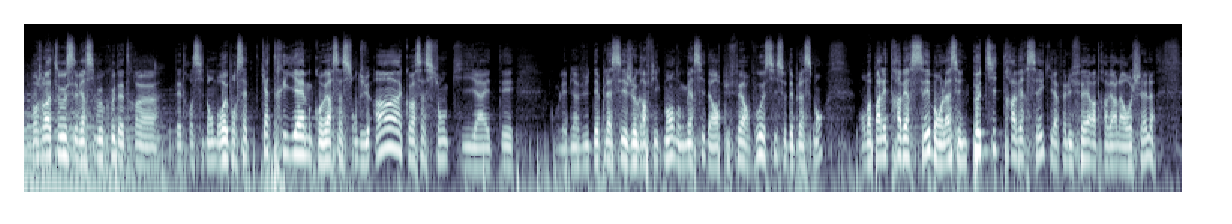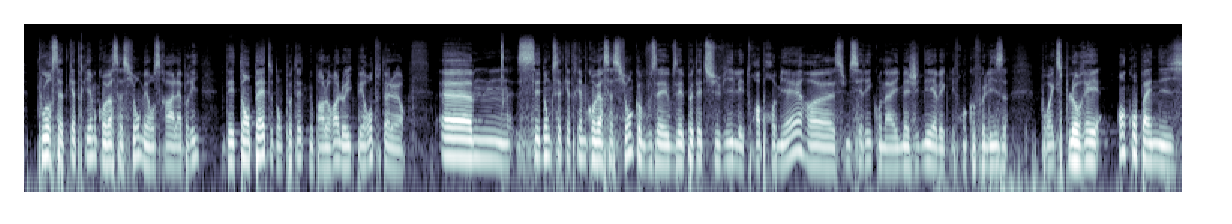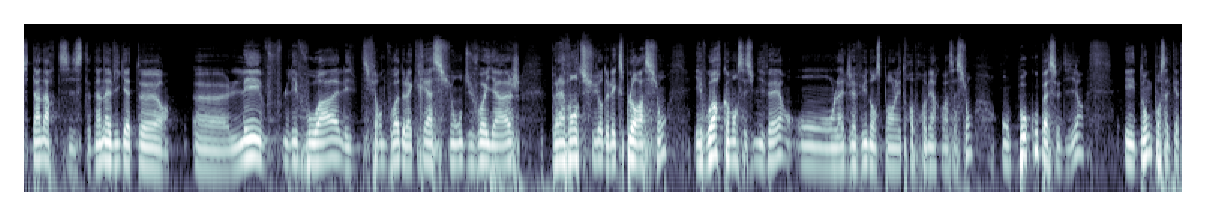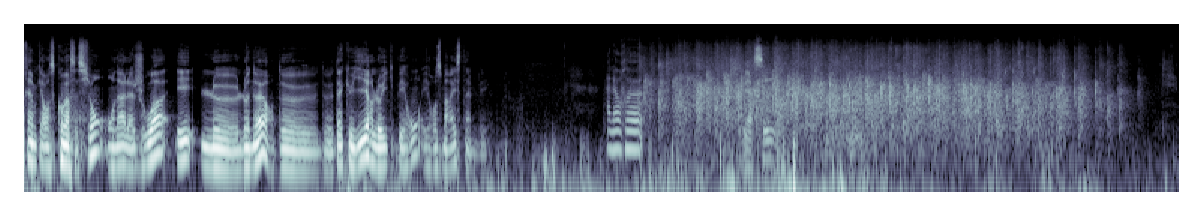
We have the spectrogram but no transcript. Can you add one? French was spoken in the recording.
Bonjour à tous et merci beaucoup d'être euh, aussi nombreux pour cette quatrième conversation du 1, conversation qui a été, comme vous l'avez bien vu, déplacée géographiquement. Donc merci d'avoir pu faire vous aussi ce déplacement. On va parler de traversée. Bon là c'est une petite traversée qu'il a fallu faire à travers La Rochelle pour cette quatrième conversation, mais on sera à l'abri des tempêtes dont peut-être nous parlera Loïc Perron tout à l'heure. Euh, c'est donc cette quatrième conversation. Comme vous avez, peut-être suivi les trois premières, euh, c'est une série qu'on a imaginée avec les Francopholies pour explorer en compagnie d'un artiste, d'un navigateur, euh, les, les voies, les différentes voies de la création, du voyage, de l'aventure, de l'exploration, et voir comment ces univers, on, l'a déjà vu dans, pendant les trois premières conversations, ont beaucoup à se dire. Et donc, pour cette quatrième conversation, on a la joie et l'honneur d'accueillir Loïc Perron et Rosemary Stanley. Alors. Euh, Merci.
